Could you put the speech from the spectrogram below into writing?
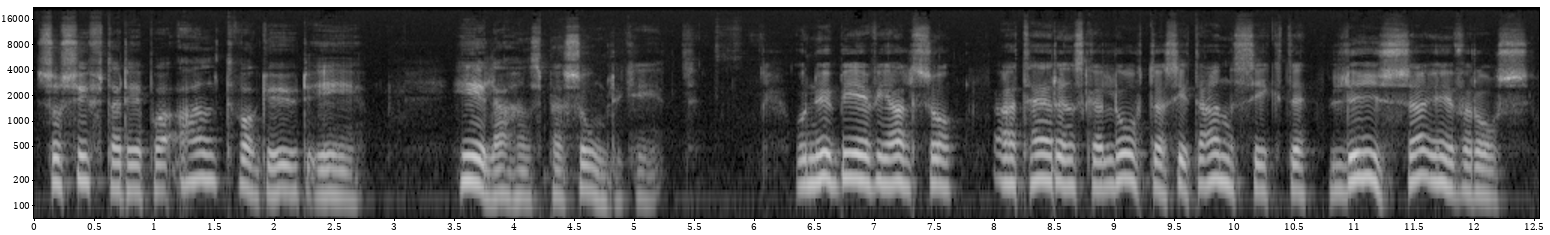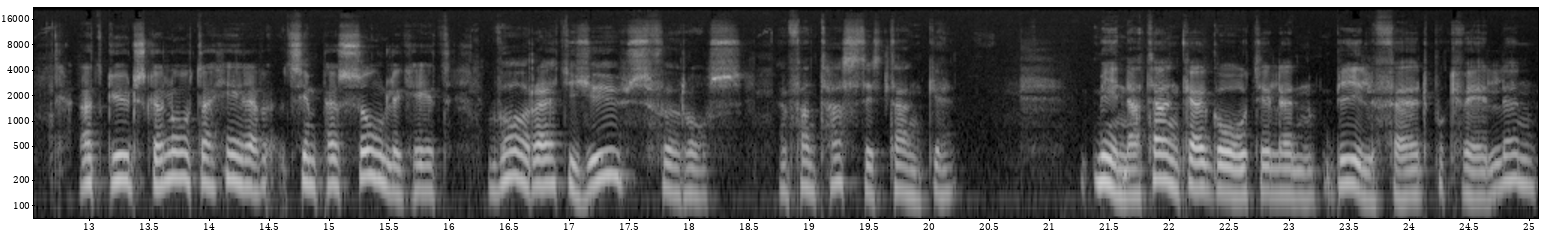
så syftar det på allt vad Gud är, hela hans personlighet. Och nu ber vi alltså att Herren ska låta sitt ansikte lysa över oss, att Gud ska låta hela sin personlighet vara ett ljus för oss. En fantastisk tanke. Mina tankar går till en bilfärd på kvällen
